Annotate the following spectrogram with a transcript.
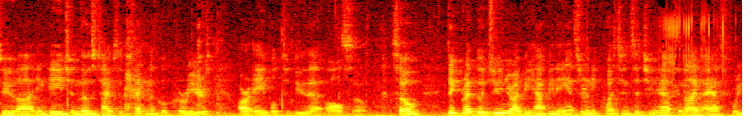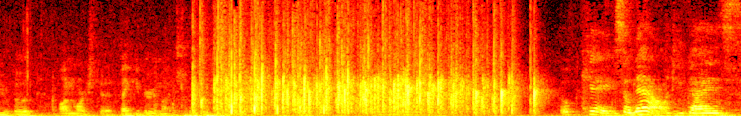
to uh, engage in those types of technical careers are able to do that also. So Dick Greco Jr., I'd be happy to answer any questions that you have tonight. I ask for your vote on March 5th. Thank you very much. Okay, so now, do you guys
